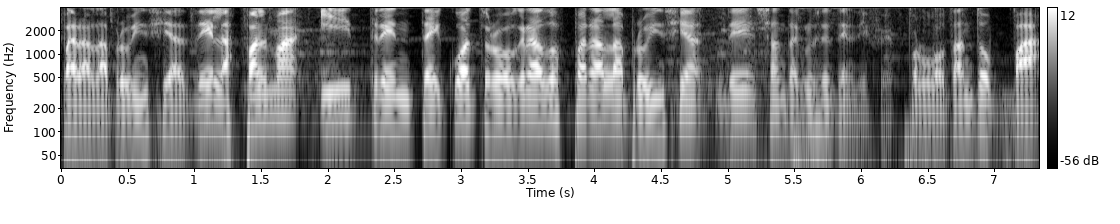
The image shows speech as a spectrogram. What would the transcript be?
para la provincia de Las Palmas y 34 grados para la provincia de Santa Cruz de Tenerife. Por lo tanto, va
